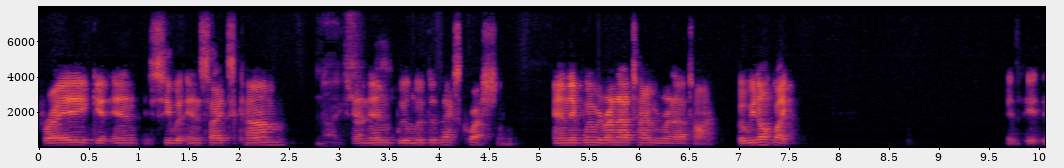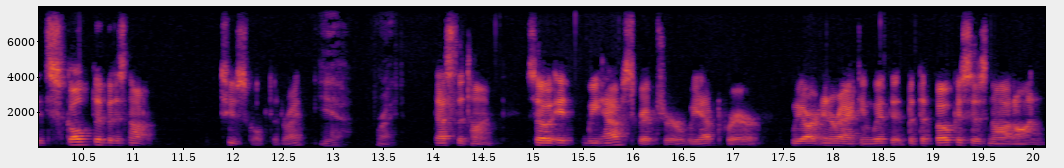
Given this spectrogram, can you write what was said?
pray, get in, see what insights come. Nice. And then we'll move to the next question. And then when we run out of time, we run out of time. But we don't like it, it, it's sculpted, but it's not too sculpted, right? Yeah, right. That's the time. So it we have scripture, we have prayer, we are interacting with it, but the focus is not on.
